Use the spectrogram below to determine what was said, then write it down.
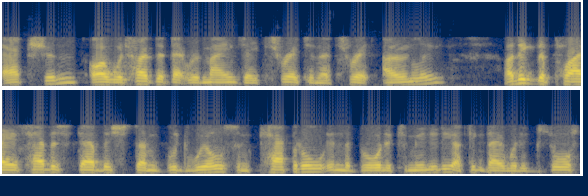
action, I would hope that that remains a threat and a threat only. I think the players have established some goodwill, some capital in the broader community. I think they would exhaust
